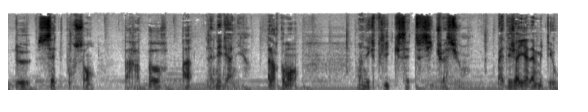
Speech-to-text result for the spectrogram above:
de 7% par rapport à l'année dernière. Alors comment on explique cette situation? Bah Déjà, il y a la météo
